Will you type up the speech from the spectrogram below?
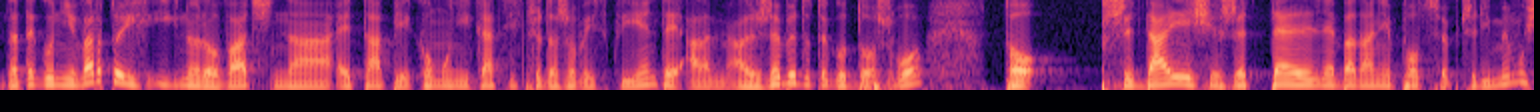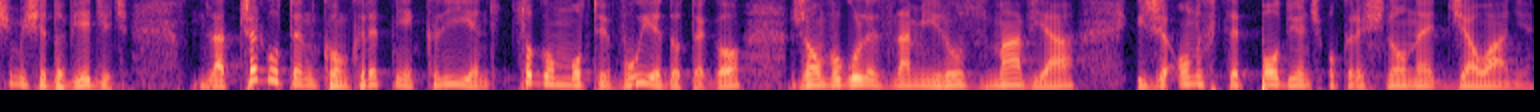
dlatego nie warto ich ignorować na etapie komunikacji sprzedażowej z klientem, ale, ale żeby do tego doszło, to przydaje się rzetelne badanie potrzeb, czyli my musimy się dowiedzieć, dlaczego ten konkretnie klient, co go motywuje do tego, że on w ogóle z nami rozmawia i że on chce podjąć określone działanie.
